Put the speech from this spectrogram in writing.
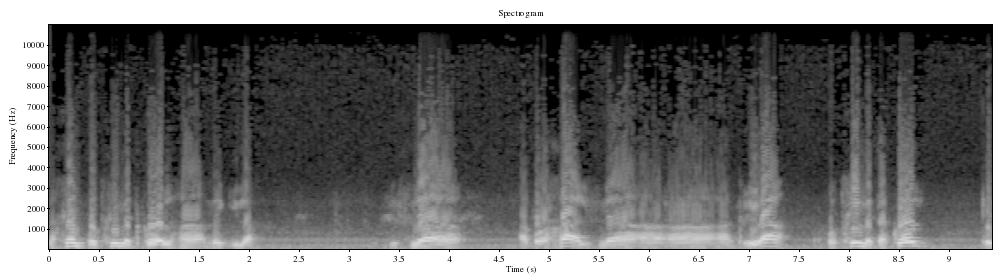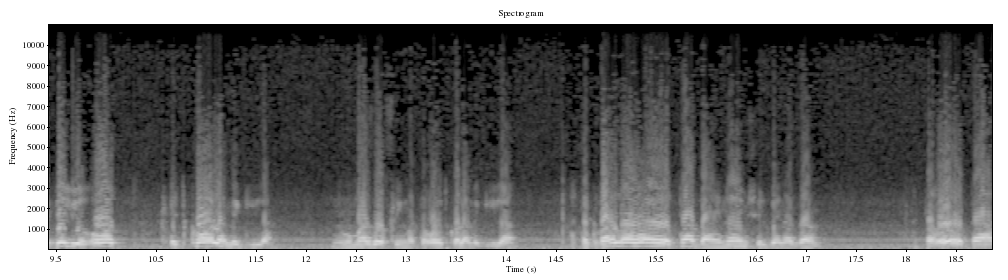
לכן פותחים את כל המגילה. לפני הברכה, לפני הקריאה, פותחים את הכל כדי לראות את כל המגילה. נו, מה זה עושים אם אתה רואה את כל המגילה? אתה כבר לא רואה אותה בעיניים של בן אדם. אתה רואה אותה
